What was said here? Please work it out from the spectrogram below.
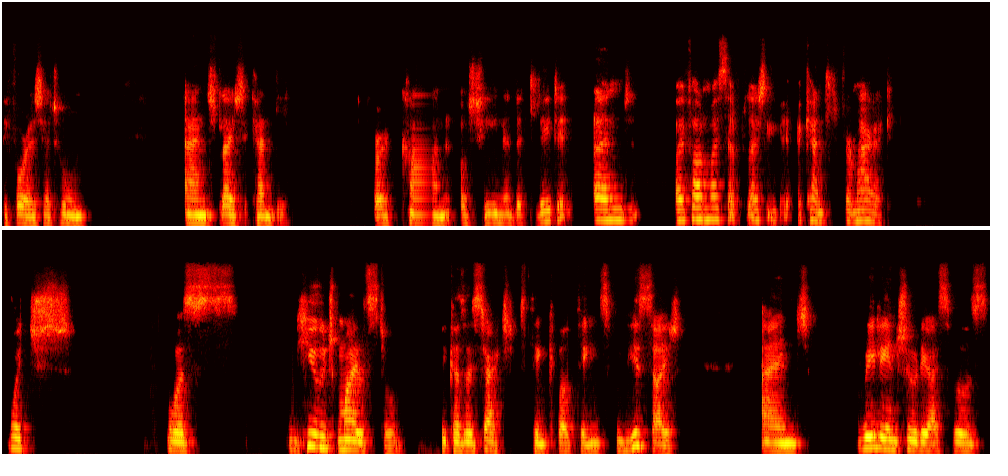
before I'd head home and light a candle for Con Oisin and Little Lady. And I found myself lighting a candle for Marek, which was a huge milestone because I started to think about things from his side. And really and truly, I suppose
